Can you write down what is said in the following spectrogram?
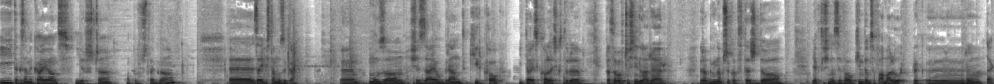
I tak zamykając, jeszcze oprócz tego e, zajebista muzyka. E, muzą się zajął Grant Kirkhope i to jest koleś, który pracował wcześniej dla Rare. Robił na przykład też do. Jak to się nazywało? Kingdoms of Amalur? Re, yy, mhm, tak,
